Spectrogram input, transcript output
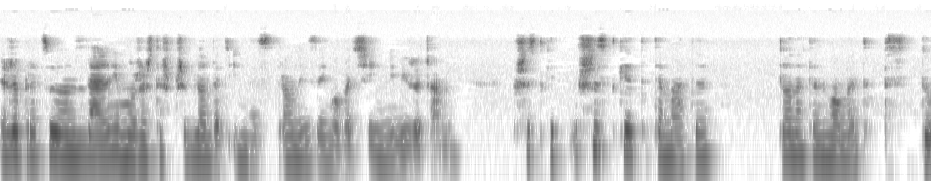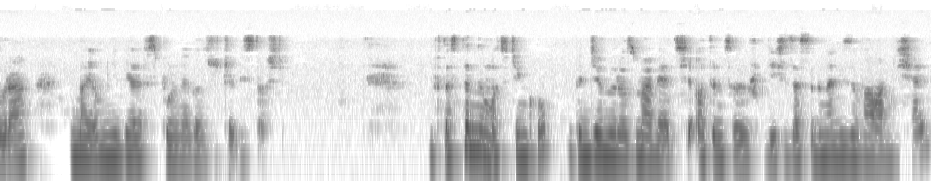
że pracując zdalnie możesz też przeglądać inne strony i zajmować się innymi rzeczami. Wszystkie, wszystkie te tematy to na ten moment bzdura i mają niewiele wspólnego z rzeczywistością. W następnym odcinku będziemy rozmawiać o tym, co już gdzieś zasygnalizowałam dzisiaj,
